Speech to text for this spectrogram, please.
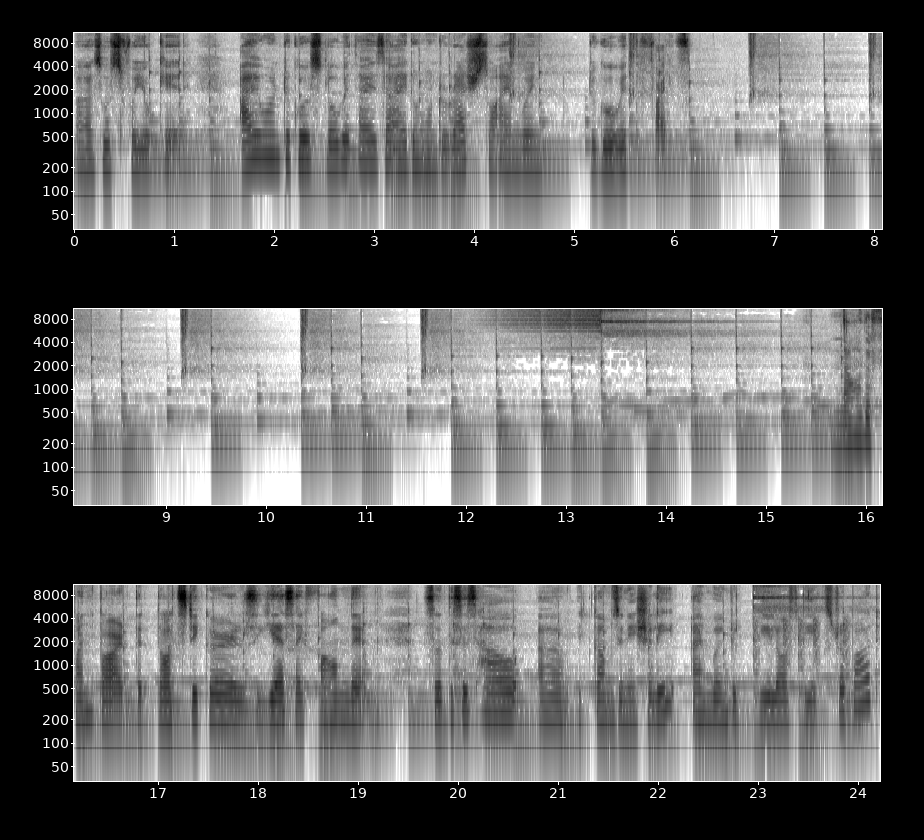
uh, suits for your kid. I want to go slow with Isa. I don't want to rush, so I'm going to go with 5. Now the fun part, the dot stickers. Yes, I found them. So this is how um, it comes initially. I'm going to peel off the extra part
